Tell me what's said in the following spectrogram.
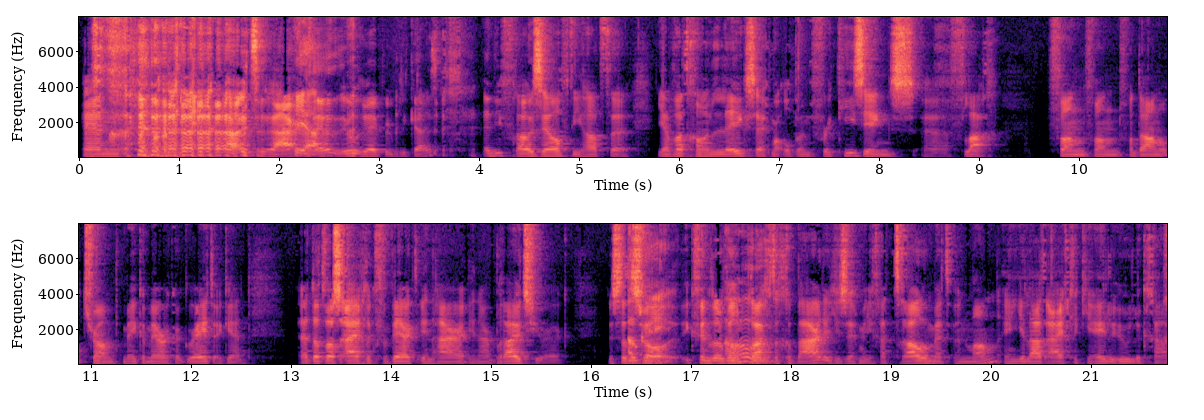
En uiteraard, Ja. hè, heel republikeins. En die vrouw zelf, die had eh, ja, wat gewoon leek zeg maar, op een verkiezingsvlag van, van, van Donald Trump, Make America Great Again. Eh, dat was eigenlijk verwerkt in haar, in haar bruidsjurk. Dus dat is Oké. wel, ik vind het ook wel Oh. een prachtig gebaar dat je zeg maar, je gaat trouwen met een man en je laat eigenlijk je hele huwelijk gaan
